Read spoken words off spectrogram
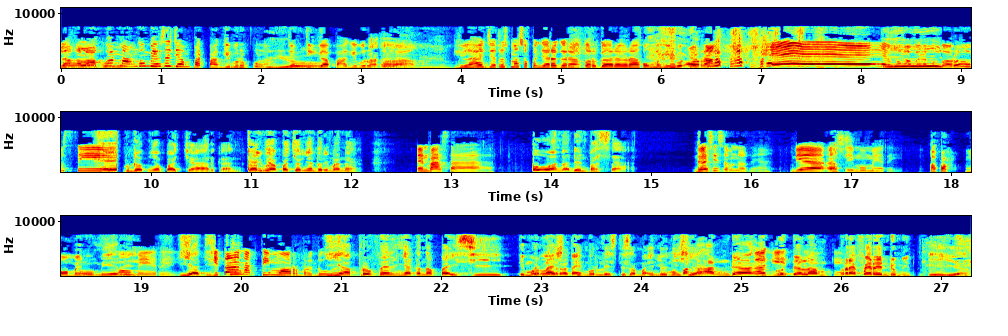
Lah Oh, kalau aku kan manggung biasa jam 4 pagi baru pulang, Iya. jam 3 pagi baru Ah, pulang. Iya. Gila aja terus masuk penjara gara-gara aku menghibur orang. Hei, apa kabar aku korupsi? Heh, udah punya pacar kan? Karena pacarnya dari mana? Dan pasar. Oh, anak Denpasar. Gak sih sebenarnya. Dia asli Momere. Apa? Momen. Mau. Momere. Iya, di Kita anak Timor berdua. Iya, profilnya kenapa isi Timur Leste. Timur Leste sama Apakah Indonesia? Anda Oh, ikut gitu, dalam oke. referendum itu? Iya.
